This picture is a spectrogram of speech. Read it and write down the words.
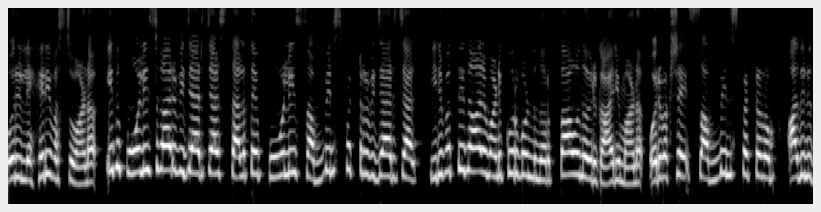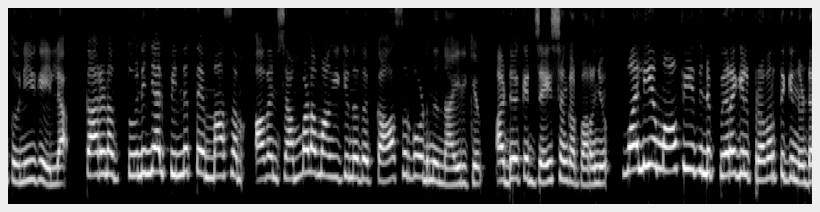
ഒരു ലഹരി വസ്തുവാണ്. ഇത് പോലീസുകാർ വിചാരിച്ചാൽ സ്ഥലത്തെ പോലീസ് സബ് ഇൻസ്പെക്ടർ വിചാരിച്ചാൽ ഇരുപത്തിനാല് മണിക്കൂർ കൊണ്ട് നിർത്താവുന്ന ഒരു കാര്യമാണ്. ഒരുപക്ഷെ സബ് ഇൻസ്പെക്ടറും അതിന് തുനിയുകയില്ല. കാരണം തുനിഞ്ഞാൽ പിന്നത്തെ മാസം അവൻ ശമ്പളം വാങ്ങിക്കുന്നത് കാസർഗോഡ് നിന്നായിരിക്കും. അഡ്വക്കേറ്റ് ജയശങ്കർ പറഞ്ഞു വലിയ മാഫിയ ഇതിന്റെ പിറകിൽ പ്രവർത്തിക്കുന്നുണ്ട്.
